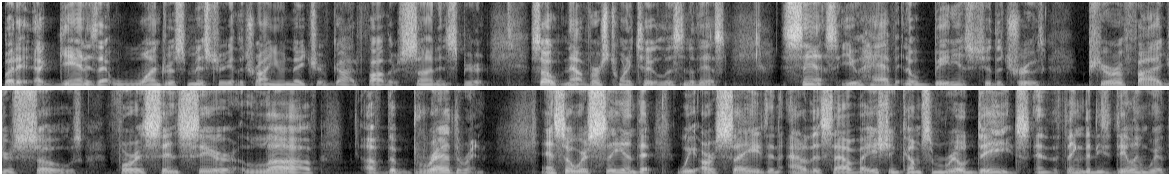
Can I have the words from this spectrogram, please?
but it again is that wondrous mystery of the triune nature of God, Father, Son, and Spirit. So now, verse twenty-two. Listen to this. Since you have, in obedience to the truth, purified your souls for a sincere love of the brethren and so we're seeing that we are saved, and out of this salvation comes some real deeds. And the thing that he's dealing with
